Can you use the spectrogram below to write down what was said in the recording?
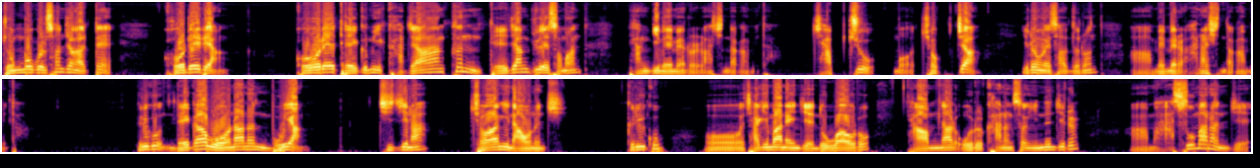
종목을 선정할 때 거래량, 거래 대금이 가장 큰 대장주에서만 단기 매매를 하신다고 합니다. 잡주, 뭐 적자 이런 회사들은 아, 매매를 안 하신다고 합니다. 그리고 내가 원하는 모양, 지지나 저항이 나오는지, 그리고 어, 자기만의 이제 노하우로 다음날 오를 가능성이 있는지를 아마 수많은 이제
